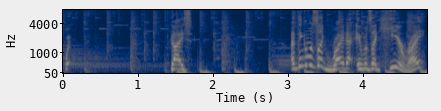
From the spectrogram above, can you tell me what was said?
Where? Guys, I think it was like right at, it was like here, right?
